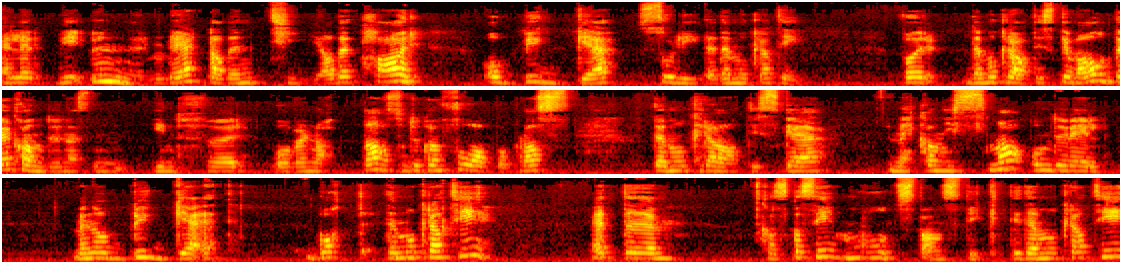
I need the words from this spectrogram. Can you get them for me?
eller vi undervurderte da den tida det tar å bygge solide demokrati. For demokratiske valg, det kan du nesten innføre over natta. Altså du kan få på plass demokratiske mekanismer, om du vil. Men å bygge et godt demokrati, et eh, hva skal jeg si, motstandsdyktig demokrati,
